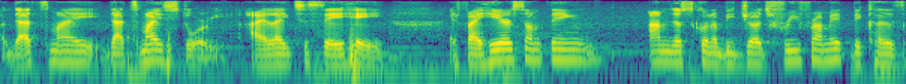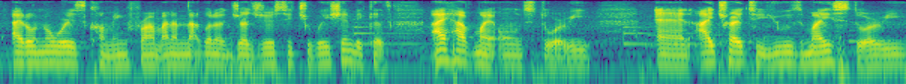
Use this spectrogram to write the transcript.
that's my that's my story. I like to say, hey, if I hear something, I'm just gonna be judge free from it because I don't know where it's coming from, and I'm not gonna judge your situation because I have my own story, and I try to use my story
